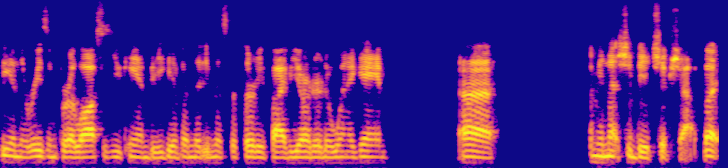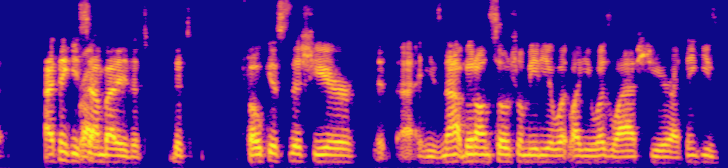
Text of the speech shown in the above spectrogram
being the reason for a loss as you can be, given that he missed a 35 yarder to win a game. Uh, I mean, that should be a chip shot, but I think he's right. somebody that's that's focused this year. It, uh, he's not been on social media what like he was last year. I think he's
